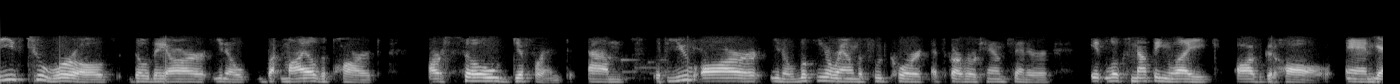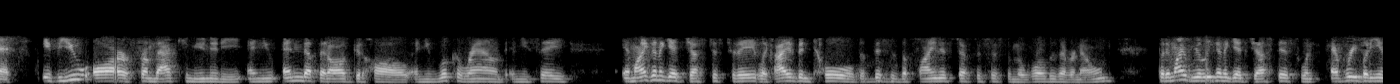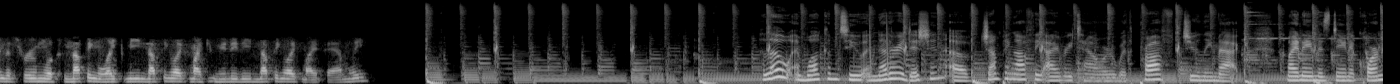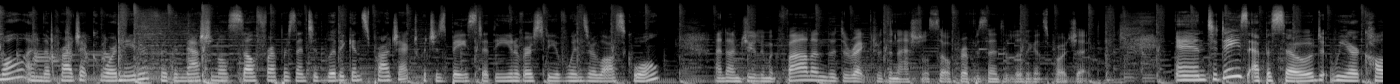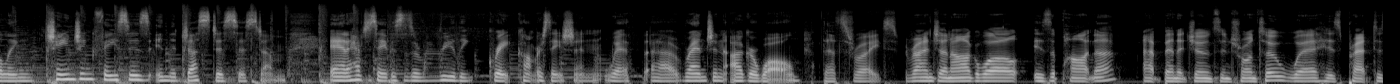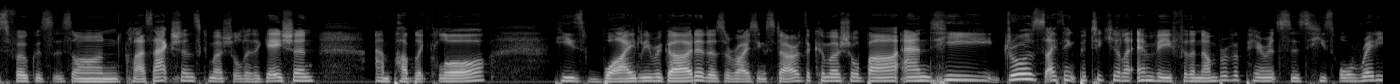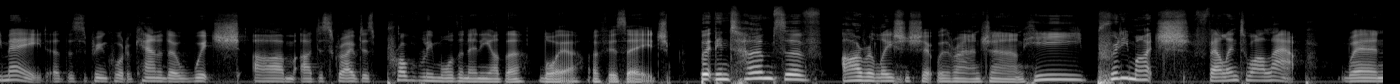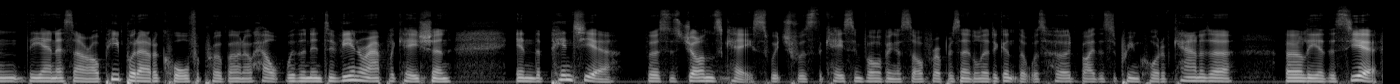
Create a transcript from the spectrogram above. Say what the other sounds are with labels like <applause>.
these two worlds, though they are, you know, but miles apart, are so different. Um, if you are, you know, looking around the food court at Scarborough Town Center, it looks nothing like Osgoode Hall. And yes. if you are from that community and you end up at Osgoode Hall and you look around and you say, Am I going to get justice today? Like I've been told that this is the finest justice system the world has ever known. But am I really going to get justice when everybody in this room looks nothing like me, nothing like my community, nothing like my family? Hello, and welcome to another edition of Jumping Off the Ivory Tower with Prof. Julie Mack. My name is Dana Cornwall. I'm the project coordinator for the National Self Represented Litigants Project, which is based at the University of Windsor Law School. And I'm Julie Macfarlane, the director of the National Self Represented Litigants Project. And today's episode we are calling Changing Faces in the Justice System. And I have to say, this is a really great conversation with uh, Ranjan Agarwal. That's right. Ranjan Agarwal is a partner at Bennett Jones in Toronto, where his practice focuses on class actions, commercial litigation, and public law. He's widely regarded as a rising star of the commercial bar, and he draws, I think, particular envy for the number of appearances he's already made at the Supreme Court of Canada, which um, are described as probably more than any other lawyer of his age. But in terms of our relationship with Ranjan, he pretty much fell into our lap when the NSRLP put out a call for pro bono help with an intervenor application in the Pintea versus Johns case, which was the case involving a self represented litigant that was heard by the Supreme Court of Canada earlier this year.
